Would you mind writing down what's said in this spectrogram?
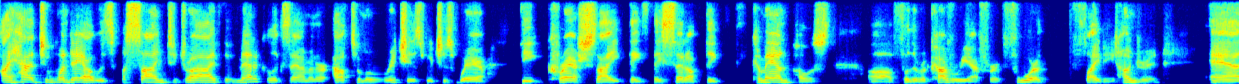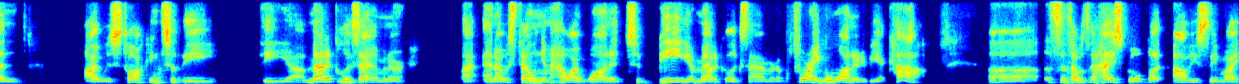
I had to one day I was assigned to drive the medical examiner out to Moriches, which is where the crash site they they set up the command post uh, for the recovery effort for Flight 800. And I was talking to the, the uh, medical examiner uh, and I was telling him how I wanted to be a medical examiner before I even wanted to be a cop. Uh, since I was in high school, but obviously my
